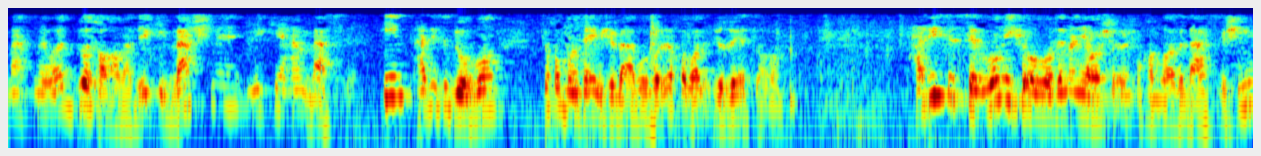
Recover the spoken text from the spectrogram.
متن دو تا آمده. یکی وشمه یکی هم وصله. این حدیث دوم که خب منتهی میشه به ابو هریره خب حالا جزء اطلاقا حدیث سومی که آورده من یواش یواش می‌خوام وارد بحث بشیم.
